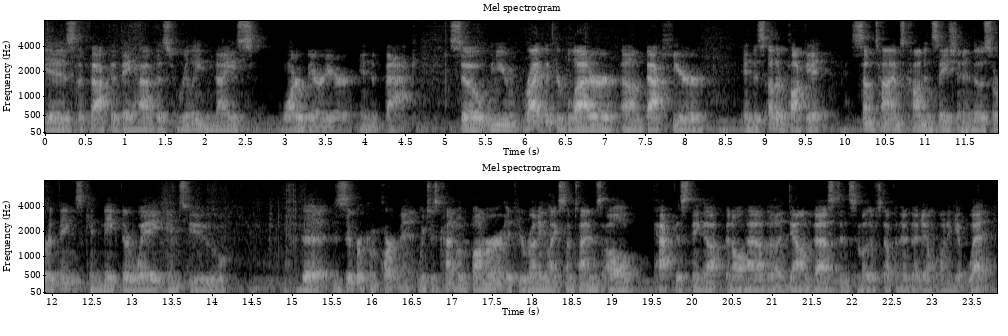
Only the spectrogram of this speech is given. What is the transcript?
is the fact that they have this really nice water barrier in the back. So when you ride with your bladder um, back here in this other pocket, sometimes condensation and those sort of things can make their way into the zipper compartment, which is kind of a bummer if you're running like sometimes I'll pack this thing up and I'll have a down vest and some other stuff in there that I don't want to get wet.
